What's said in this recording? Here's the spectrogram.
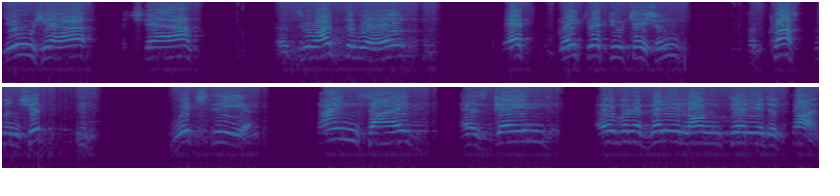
You here share uh, throughout the world that great reputation for craftsmanship which the Tyneside has gained over a very long period of time.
